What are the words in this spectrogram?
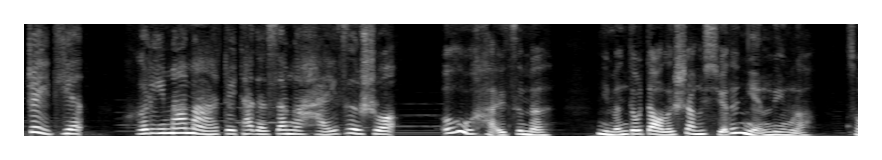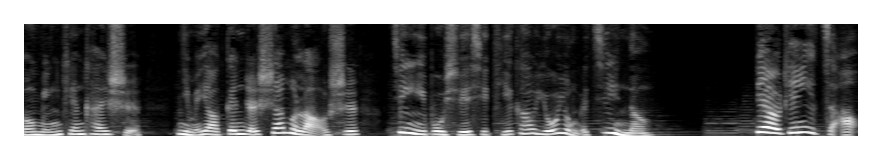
这一天，河狸妈妈对她的三个孩子说：“哦，孩子们，你们都到了上学的年龄了，从明天开始。”你们要跟着山姆老师进一步学习提高游泳的技能。第二天一早，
